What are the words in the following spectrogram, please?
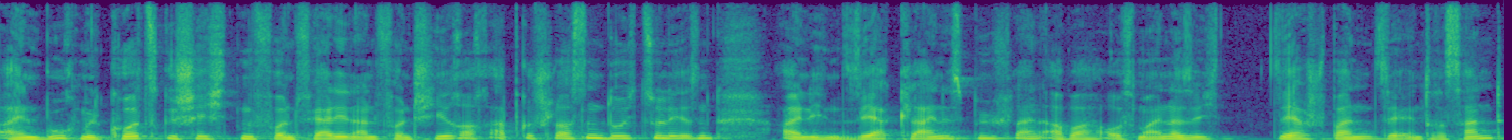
ein Buch mit Kurzgeschichten von Ferdinand von Schirach abgeschlossen, durchzulesen. Eigentlich ein sehr kleines Büchlein, aber aus meiner Sicht sehr spannend, sehr interessant.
